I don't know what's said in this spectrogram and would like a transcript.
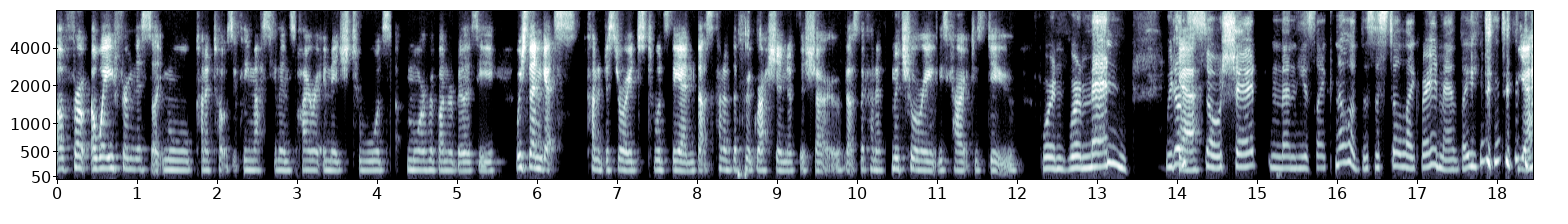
of fro- away from this like more kind of toxically masculine pirate image towards more of a vulnerability, which then gets kind of destroyed towards the end. That's kind of the progression of the show. That's the kind of maturing these characters do. we're we're men. We don't Yeah. sew shit. And then he's like, no, this is still like very manly. Yeah,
